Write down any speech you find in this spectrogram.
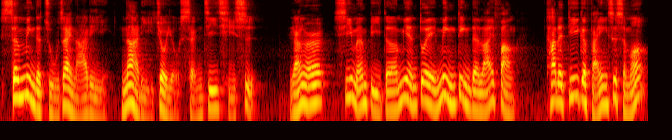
生命的主在哪里，那里就有神机骑士。然而，西门彼得面对命定的来访，他的第一个反应是什么？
